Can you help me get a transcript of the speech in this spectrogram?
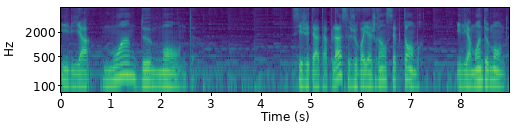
Il y a moins de monde. Si j'étais à ta place, je voyagerais en septembre. Il y a moins de monde.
